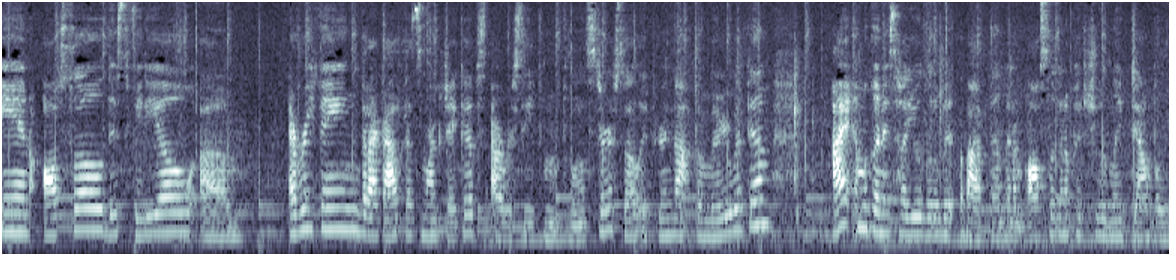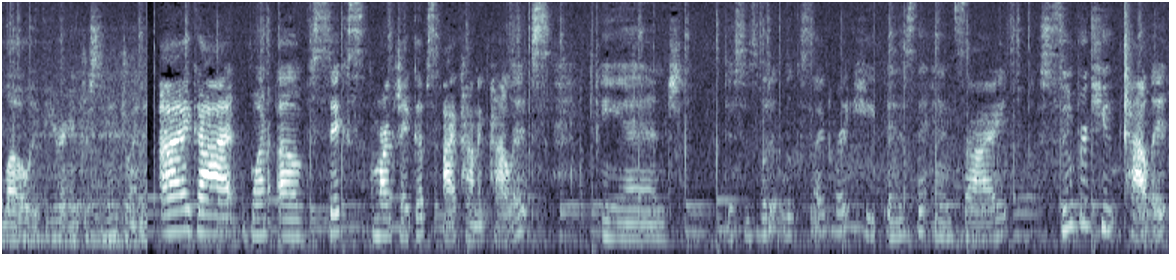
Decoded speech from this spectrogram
and also this video, um, everything that I got that's Marc Jacobs I received from Influenster. So if you're not familiar with them, I am going to tell you a little bit about them and I'm also going to put you a link down below if you're interested in joining. I got one of six Marc Jacobs Eyeconic palettes and this is what it looks like right here. Is the inside. Super cute palette.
